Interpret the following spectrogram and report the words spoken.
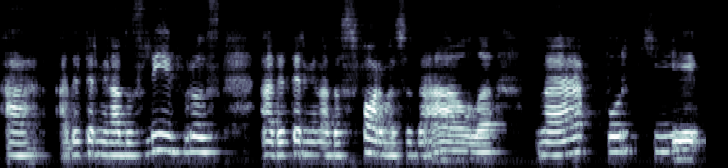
a, a determinados livros, a determinadas formas de dar aula, né? Porque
